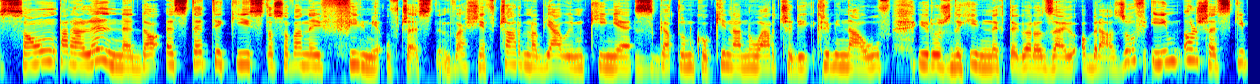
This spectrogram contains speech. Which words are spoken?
są paralelne do estetyki stosowanej w filmie ówczesnym, właśnie w czarno-białym kinie z gatunku gatunku kina noir, czyli kryminałów i różnych innych tego rodzaju obrazów i Olszewski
